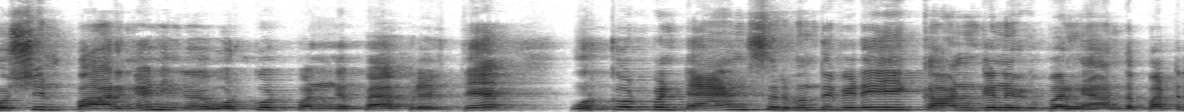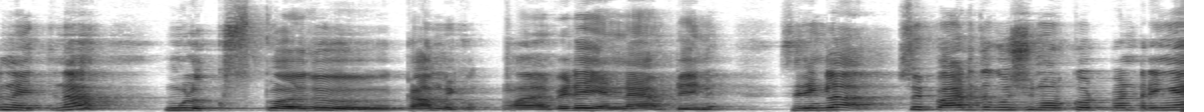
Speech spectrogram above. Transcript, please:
கொஷின் பாருங்கள் நீங்கள் ஒர்க் அவுட் பண்ணுங்கள் பேப்பர் எடுத்து. ஒர்க் அவுட் பண்ணிட்டு ஆன்சர் வந்து விடையை காண்கன்னு இருக்கு பாருங்கள் அந்த பட்டன் ஐத்துனா உங்களுக்கு இது காமிக்கும். விடை என்ன அப்படின்னு. சரிங்களா? ஸோ இப்போ அடுத்த கொஷின் ஒர்க் அவுட் பண்ணுறீங்க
